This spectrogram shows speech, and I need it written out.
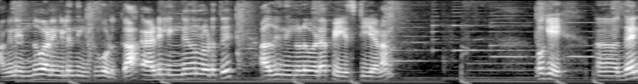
അങ്ങനെ എന്ത് വേണമെങ്കിലും നിങ്ങൾക്ക് കൊടുക്കുക. ആഡ് ലിങ്ക് എന്നുള്ളിടത്ത് അത് നിങ്ങൾ ഇവിടെ പേസ്റ്റ് ചെയ്യണം. ഓക്കെ ദെൻ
